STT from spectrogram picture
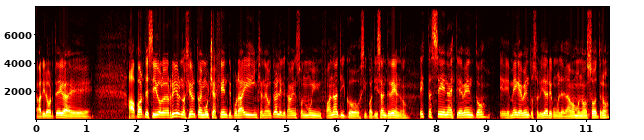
Ariel Ortega, eh, aparte es ídolo de River, ¿no es cierto? Hay mucha gente por ahí, hinchas neutrales, que también son muy fanáticos, simpatizantes de él, ¿no? Esta cena, este evento, eh, mega evento solidario como le llamamos nosotros,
